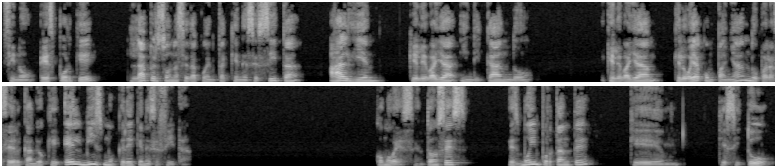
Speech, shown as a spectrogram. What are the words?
sino es porque la persona se da cuenta que necesita a alguien que le vaya indicando, que le vaya que lo vaya acompañando para hacer el cambio que él mismo cree que necesita. ¿Cómo ves? Entonces, es muy importante que, que si tú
